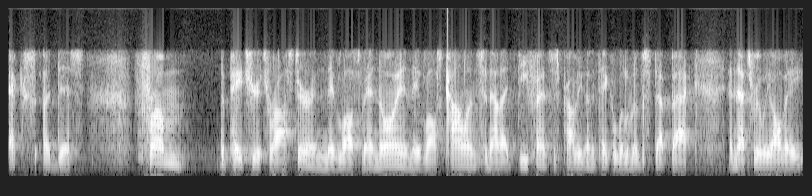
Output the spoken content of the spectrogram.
exodus uh, from the Patriots roster, and they've lost Van Noy and they've lost Collins, so now that defense is probably going to take a little bit of a step back, and that's really all they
